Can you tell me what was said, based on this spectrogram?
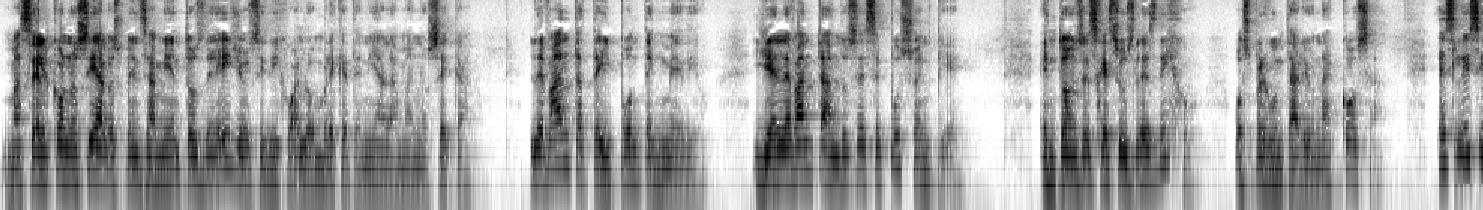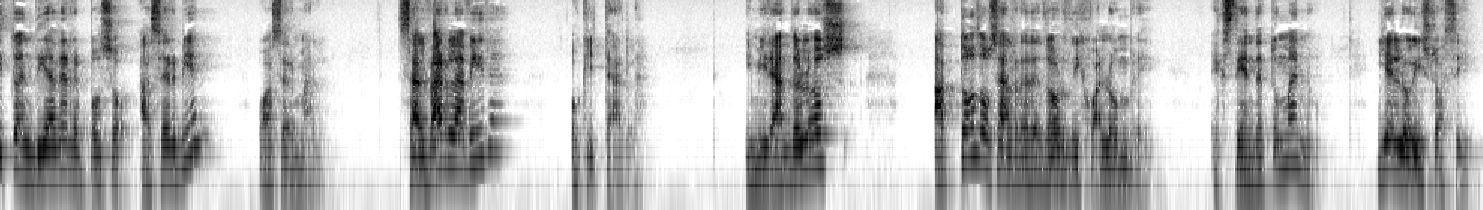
Mas él conocía los pensamientos de ellos y dijo al hombre que tenía la mano seca, levántate y ponte en medio. Y él levantándose se puso en pie. Entonces Jesús les dijo, os preguntaré una cosa, ¿es lícito en día de reposo hacer bien o hacer mal? ¿Salvar la vida o quitarla? Y mirándolos a todos alrededor dijo al hombre, extiende tu mano. Y él lo hizo así,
